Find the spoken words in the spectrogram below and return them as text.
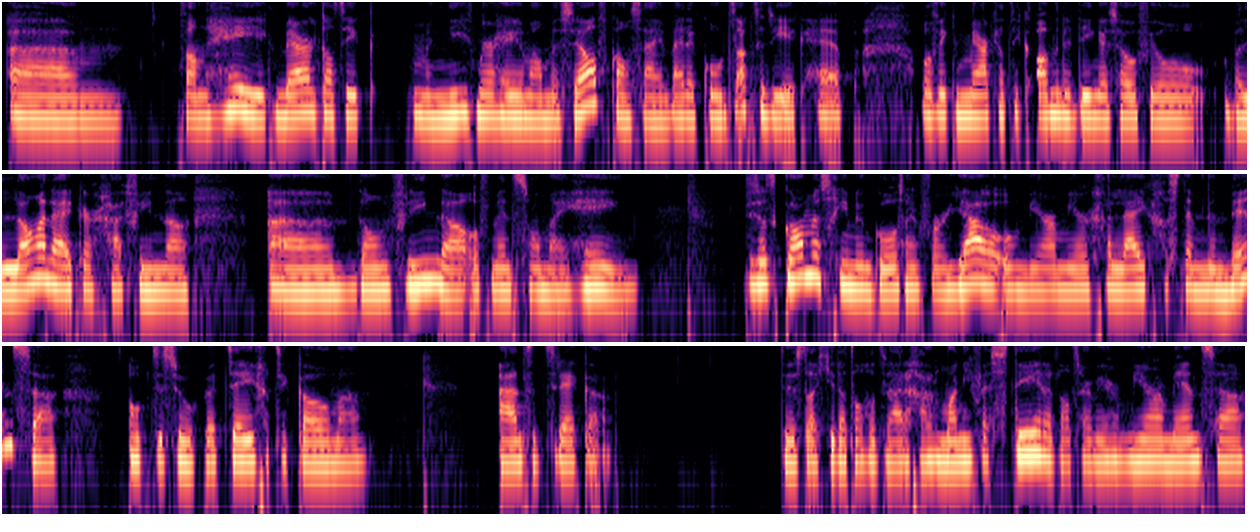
Um, van hey, ik merk dat ik niet meer helemaal mezelf kan zijn bij de contacten die ik heb. Of ik merk dat ik andere dingen zoveel belangrijker ga vinden uh, dan vrienden of mensen om mij heen. Dus het kan misschien een goal zijn voor jou om weer meer gelijkgestemde mensen op te zoeken, tegen te komen, aan te trekken. Dus dat je dat als het ware gaat manifesteren, dat er weer meer mensen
